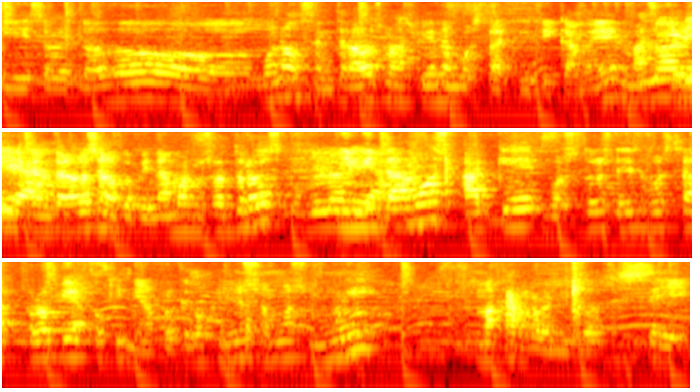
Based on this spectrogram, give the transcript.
y sobre todo, bueno, centraros más bien en vuestra crítica, ¿eh? Más Gloria. que centraros en lo que opinamos nosotros. Gloria. Invitamos a que vosotros deis vuestra propia opinión, porque opiniones somos muy macarrónicos. Sí,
